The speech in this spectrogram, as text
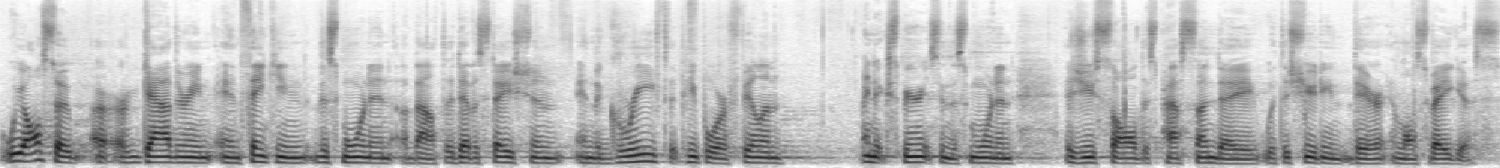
We also are gathering and thinking this morning about the devastation and the grief that people are feeling and experiencing this morning, as you saw this past Sunday with the shooting there in Las Vegas.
